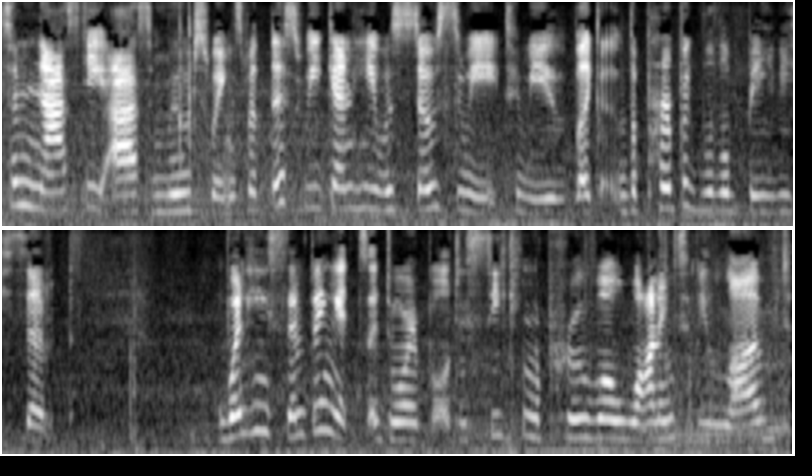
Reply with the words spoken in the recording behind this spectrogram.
some nasty ass mood swings, but this weekend he was so sweet to me. Like, the perfect little baby simp. When he's simping, it's adorable. Just seeking approval, wanting to be loved.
